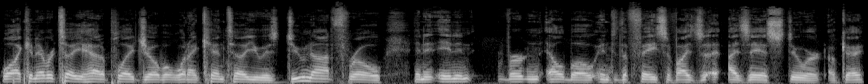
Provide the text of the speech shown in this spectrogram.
Well, I can never tell you how to play, Joe, but what I can tell you is do not throw in an, in an inadvertent elbow into the face of Isaiah, Stewart. Okay.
